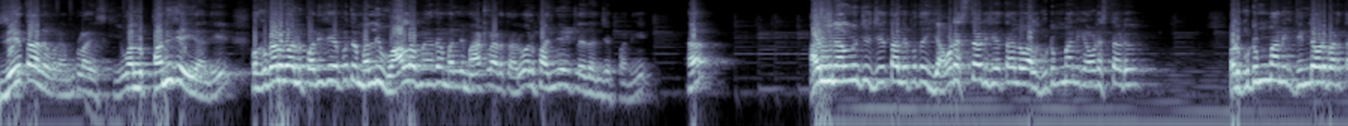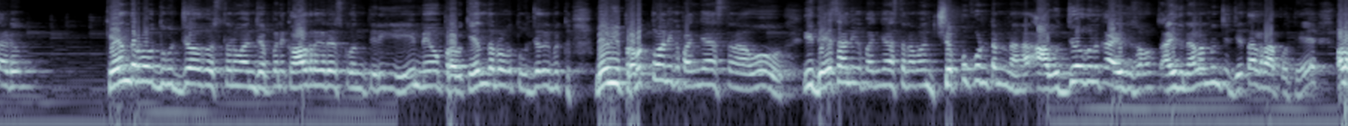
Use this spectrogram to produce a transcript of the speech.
జీతాలు ఎవరు? ఎంప్లాయీస్కి. వాళ్ళు పని చేయాలి. ఒకవేళ వాళ్ళు పని చేయకపోతే మళ్ళీ వాళ్ళ మీద మళ్ళీ మాట్లాడతారు. వాళ్ళు పని చేయట్లేదని చెప్పని. ఐదు నెలల నుంచి జీతాలు ఇవ్వకపోతే ఎవడిస్తాడు జీతాలు? వాళ్ళ కుటుంబానికి ఎవడేస్తాడు? వాడు కుటుంబానికి తిండి ఎవడు పెడతాడు? కేంద్ర ప్రభుత్వ ఉద్యోగస్తులు అని చెప్పని కాలర్ వేసుకొని తిరిగి మేము ప్ర కేంద్ర ప్రభుత్వ ఉద్యోగం మేము ఈ ప్రభుత్వానికి పనిచేస్తున్నాము ఈ దేశానికి పనిచేస్తున్నాము అని చెప్పుకుంటున్న ఆ ఉద్యోగులకు ఐదు సంవత్సరం ఐదు నెలల నుంచి జీతాలు రాకపోతే వాళ్ళ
